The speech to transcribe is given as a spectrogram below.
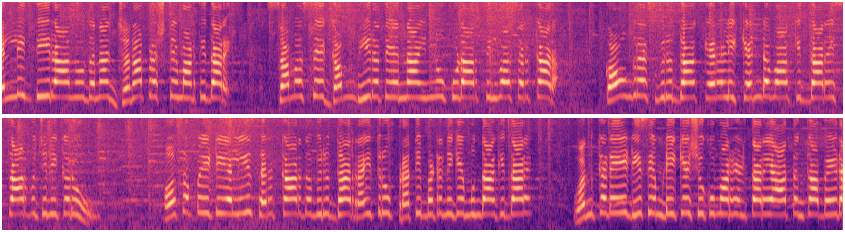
ಎಲ್ಲಿದ್ದೀರಾ ಅನ್ನೋದನ್ನ ಜನ ಪ್ರಶ್ನೆ ಮಾಡ್ತಿದ್ದಾರೆ. ಸಮಸ್ಯೆ ಗಂಭೀರತೆಯನ್ನ ಇನ್ನೂ ಕೂಡ ಅರ್ತಿಲ್ವಾ ಸರ್ಕಾರ? ಕಾಂಗ್ರೆಸ್ ವಿರುದ್ಧ ಕೆರಳಿ ಕೆಂಡವಾಕಿದ್ದಾರೆ ಸಾರ್ವಜನಿಕರು. ಹೊಸಪೇಟೆಯಲ್ಲಿ ಸರ್ಕಾರದ ವಿರುದ್ಧ ರೈತರು ಪ್ರತಿಭಟನೆಗೆ ಮುಂದಾಗಿದ್ದಾರೆ. ಒಂದ್ ಕಡೆ ಡಿಸಿಎಂ ಡಿ ಕೆ ಶಿವಕುಮಾರ್ ಹೇಳ್ತಾರೆ, ಆತಂಕ ಬೇಡ,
